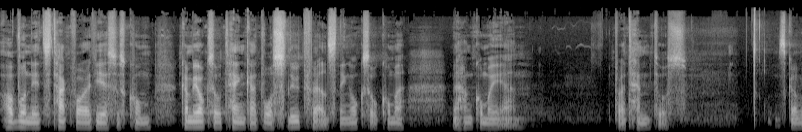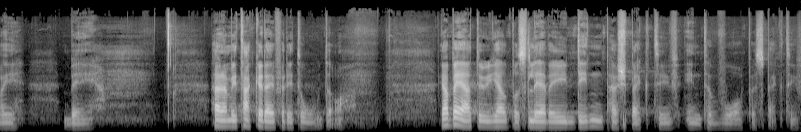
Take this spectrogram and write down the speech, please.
har vunnits tack vare att Jesus kom, kan vi också tänka att vår slutfrälsning också kommer när han kommer igen för att hämta oss. Ska vi be. Herren, vi tackar dig för ditt ord. Jag ber att du hjälper oss leva i din perspektiv, inte vår perspektiv.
